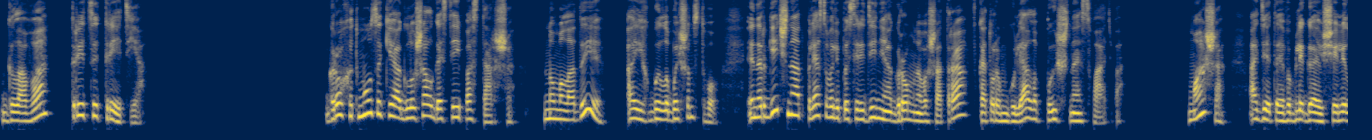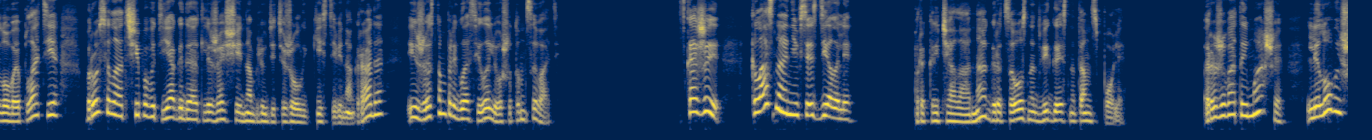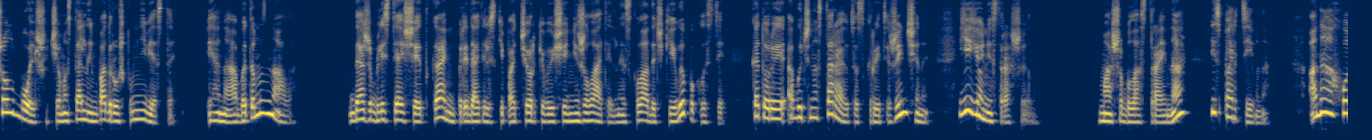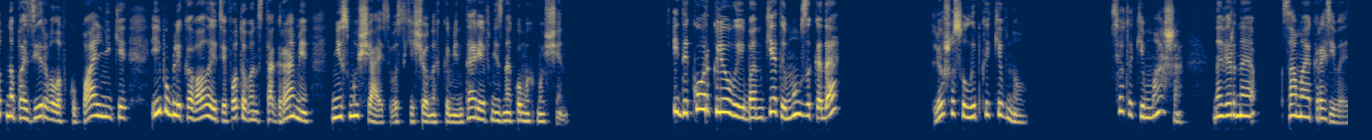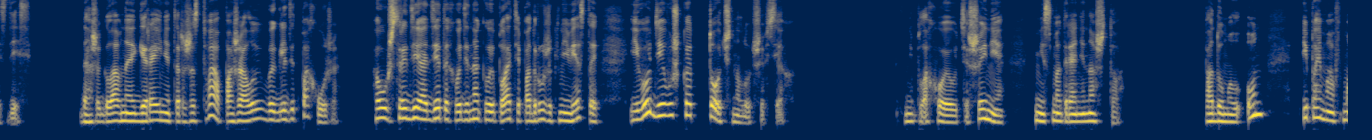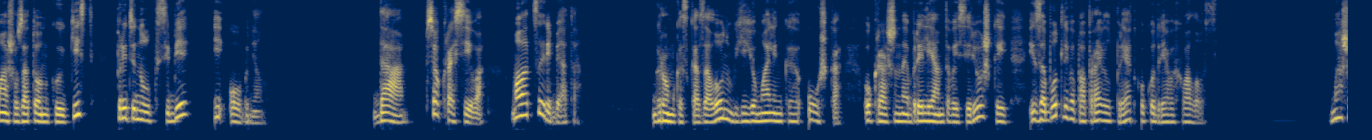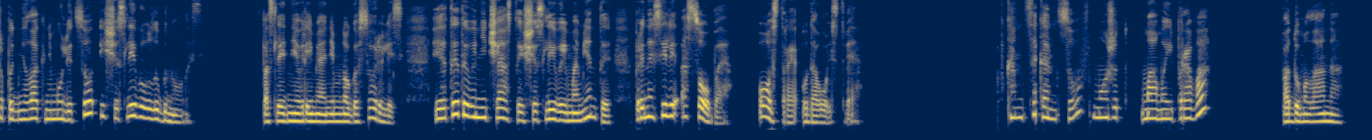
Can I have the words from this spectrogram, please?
Глава 33. Грохот музыки оглушал гостей постарше, но молодые, а их было большинство, энергично отплясывали посередине огромного шатра, в котором гуляла пышная свадьба. Маша, одетая в облегающее лиловое платье, бросила отщипывать ягоды от лежащей на блюде тяжелой кисти винограда и жестом пригласила Лёшу танцевать. «Скажи, классно они все сделали?» Прокричала она, грациозно двигаясь на танцполе. Рыжеватой Маше лиловый шел больше, чем остальным подружкам невесты, и она об этом знала. Даже блестящая ткань, предательски подчеркивающая нежелательные складочки и выпуклости, которые обычно стараются скрыть женщины, ее не страшила. Маша была стройна и спортивна. Она охотно позировала в купальнике и публиковала эти фото в Инстаграме, не смущаясь восхищенных комментариев незнакомых мужчин. И декор клёвый, и банкет, и музыка, да?» Лёша с улыбкой кивнул. все таки Маша, наверное, самая красивая здесь. Даже главная героиня торжества, пожалуй, выглядит похуже. А уж среди одетых в одинаковые платья подружек невесты его девушка точно лучше всех. Неплохое утешение, несмотря ни на что. Подумал он и, поймав Машу за тонкую кисть, притянул к себе и обнял. Да, все красиво. Молодцы, ребята. Громко сказал он в ее маленькое ушко, украшенное бриллиантовой сережкой, и заботливо поправил прядку кудрявых волос. Маша подняла к нему лицо и счастливо улыбнулась. В последнее время они много ссорились, и от этого нечастые счастливые моменты приносили особое, острое удовольствие. В конце концов, может, мама и права? подумала она.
